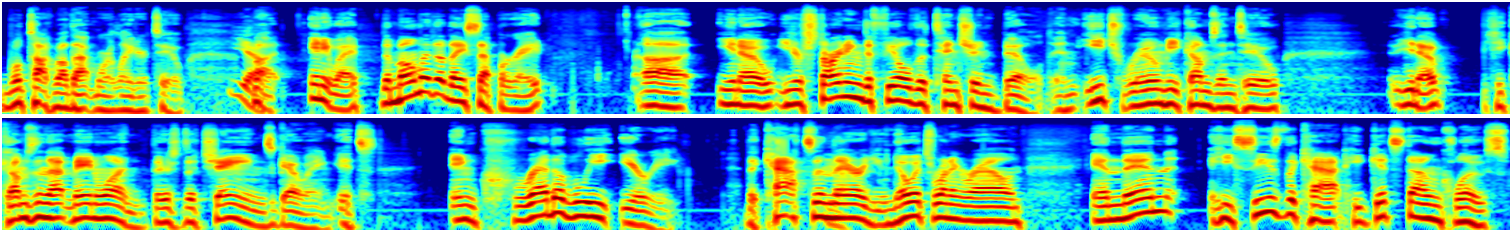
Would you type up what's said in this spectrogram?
we'll talk about that more later too. Yeah. But anyway, the moment that they separate, uh, you know, you're starting to feel the tension build. In each room he comes into, you know, he comes in that main one. There's the chains going. It's incredibly eerie. The cat's in there, you know it's running around. And then he sees the cat, he gets down close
